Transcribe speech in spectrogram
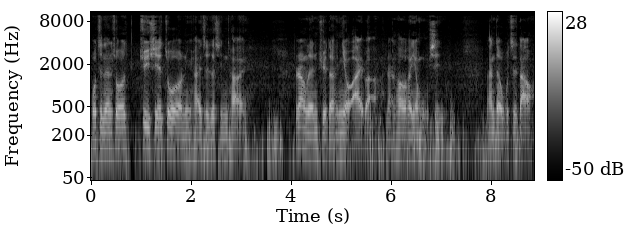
我只能说巨蟹座女孩子的心态让人觉得很有爱吧然后很有母性男的我不知道。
